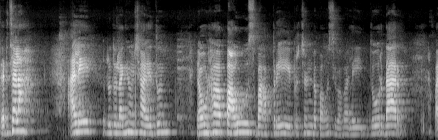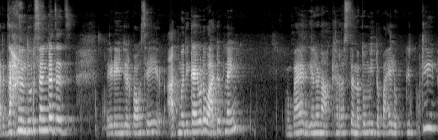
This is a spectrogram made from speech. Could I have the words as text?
तर चला आले ऋतूला घेऊन शाळेतून. एवढा पाऊस बापरे प्रचंड पाऊस आहे बाबा लई जोरदार. फार जाणून दूर संगतच लई डेंजर पाऊस आहे. आतमध्ये काय एवढं वाटत नाही. बाहेर गेलं ना अख्ख्या रस्त्यानं तुम्ही इथं पाहिलं किती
